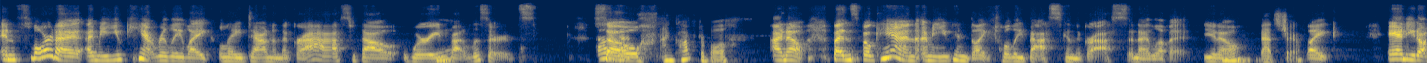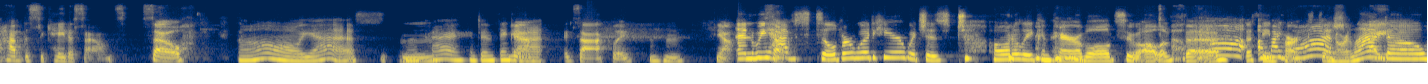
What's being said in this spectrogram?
in Florida, I mean, you can't really like lay down in the grass without worrying Yeah. about lizards. Oh, So uncomfortable. I know, but in Spokane, I mean, you can like totally bask in the grass, and I love it. You know, Mm, that's true. like, and you don't have the cicada sounds. So Oh yes. Mhm. Okay, I didn't think Yeah. of that. exactly. hmm Yeah. And we So- have Silverwood here, which is totally comparable to all of Oh, the, yeah. the Oh theme my parks in gosh. I- Orlando.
